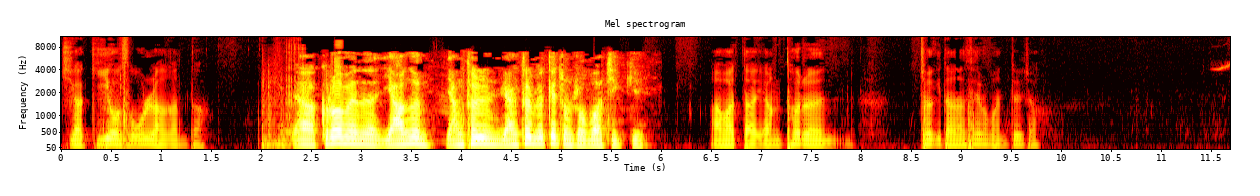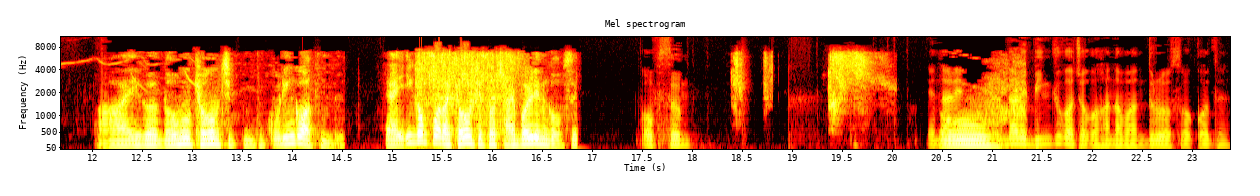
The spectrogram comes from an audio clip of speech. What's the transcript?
지가 기어서 올라간다. 야, 그러면은 양은, 양털, 양털 몇 개 좀 줘봐, 짓기. 아 맞다. 양털은 저기다 하나 새로 만들자. 아, 이거 너무 경험치 꿀인 것 같은데. 야, 이것보다 경험치 더 잘 벌리는 거 없을? 없음. 옛날에 오, 옛날에 민규가 저거 하나 만들었었거든.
